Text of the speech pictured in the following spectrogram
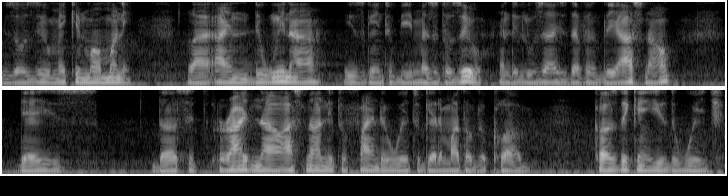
Is Ozil making more money, like, and the winner is going to be Mesut Ozil, and the loser is definitely Arsenal. There is the right now Arsenal need to find a way to get him out of the club because they can use the wage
